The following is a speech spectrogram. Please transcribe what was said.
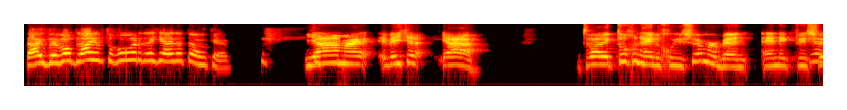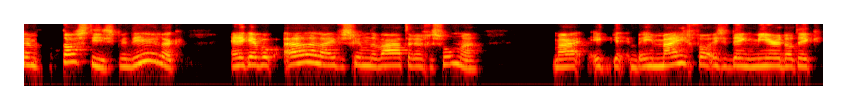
Nou, ik ben wel blij om te horen dat jij dat ook hebt. Ja, maar weet je, ja. Terwijl ik toch een hele goede zwemmer ben. En ik vind ja. zwemmen fantastisch. Ik vind het heerlijk. En ik heb op allerlei verschillende wateren gezwommen. Maar ik, in mijn geval is het denk ik meer dat ik...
